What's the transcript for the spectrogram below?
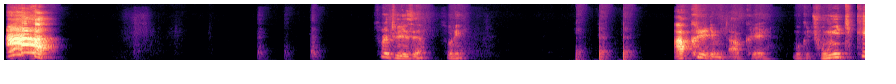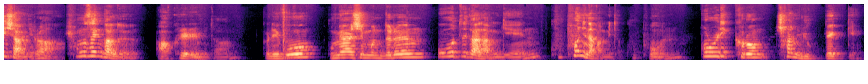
아! 소리 들리세요? 소리? 아크릴입니다. 아크릴. 뭐 이렇게 종이 티켓이 아니라 평생 가는 아크릴입니다. 그리고 구매하신 분들은 코드가 담긴 쿠폰이 나갑니다. 쿠폰. 폴리크롬 1600개.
